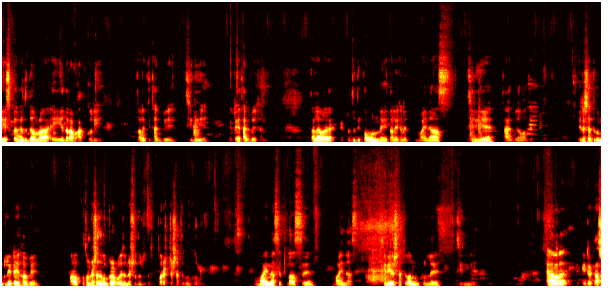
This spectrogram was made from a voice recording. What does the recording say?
এ স্কোয়ারকে যদি আমরা এ দ্বারা ভাগ করি তাহলে কি থাকবে? থ্রি এ এটাই থাকবে এখানে। তাহলে আমরা একটা যদি কমন নেই, তাহলে এখানে মাইনাস থ্রি এ থাকবে আমাদের। এটার সাথে গুণ করলে এটাই হবে। আমরা প্রথমটার সাথে গুণ করার প্রয়োজন নেই, শুধু পরেরটার সাথে গুণ করব। মাইনাসে প্লাসে মাইনাস থ্রি এর সাথে ওয়ান গুণ করলে থ্রি এ। এখন আমার এটার কাজ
